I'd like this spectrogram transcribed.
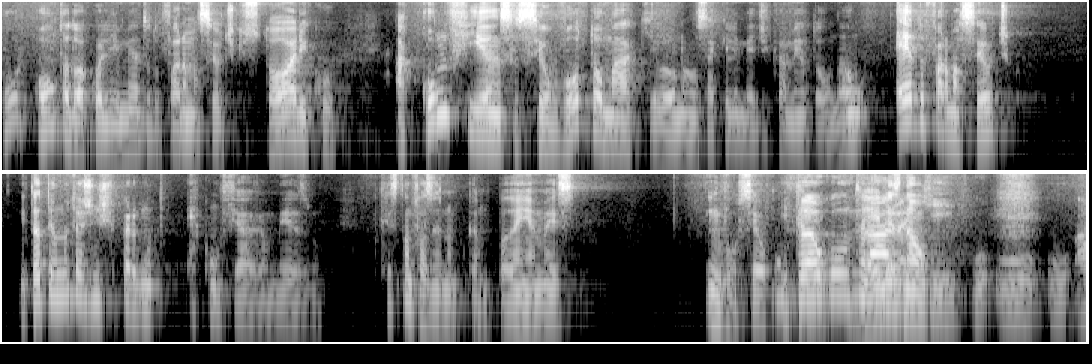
Por conta do acolhimento do farmacêutico histórico, a confiança se eu vou tomar aquilo ou não, se aquele medicamento ou não, é do farmacêutico. Então tem muita gente que pergunta: é confiável mesmo? Porque estão fazendo campanha, mas em você eu confio. Então é o contrário Neles, não. aqui. O, o, a,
